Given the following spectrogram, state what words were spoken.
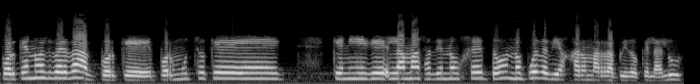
¿por qué no es verdad? Porque por mucho que, que niegue la masa de un objeto, no puede viajar más rápido que la luz.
